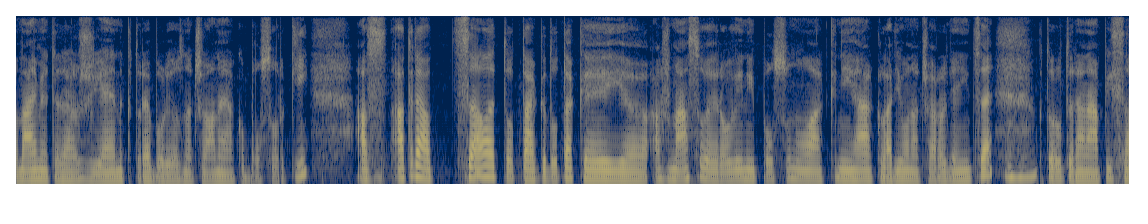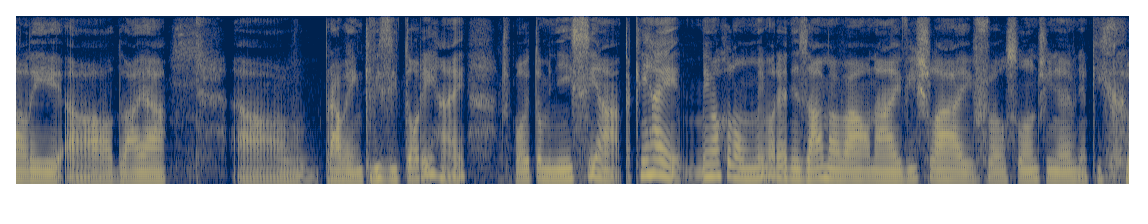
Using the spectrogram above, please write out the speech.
najmä teda žien, ktoré boli označované ako bosorky. A, a teda celé to tak do takej až masovej roviny posunula kniha Kladivo na čarodenice, mm-hmm. ktorú teda napísali dvaja práve inkvizítory, hej, čo boli to mnísi. A tá kniha je mimochodom mimoriadne zaujímavá, ona aj vyšla aj v Slončine v nejakých e,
